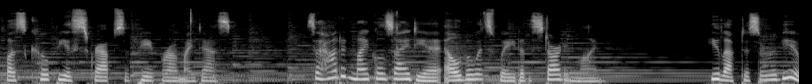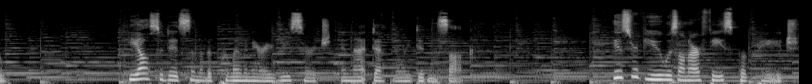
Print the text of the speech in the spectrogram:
plus copious scraps of paper on my desk. So, how did Michael's idea elbow its way to the starting line? He left us a review. He also did some of the preliminary research, and that definitely didn't suck. His review was on our Facebook page,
